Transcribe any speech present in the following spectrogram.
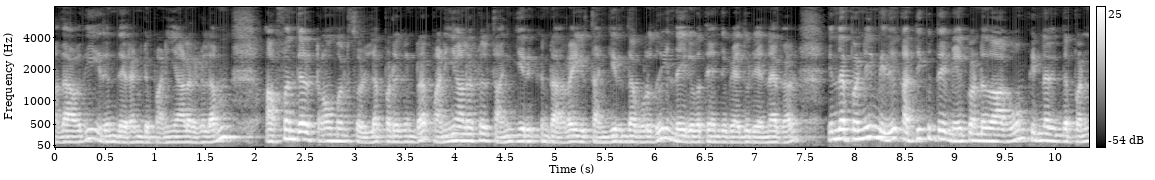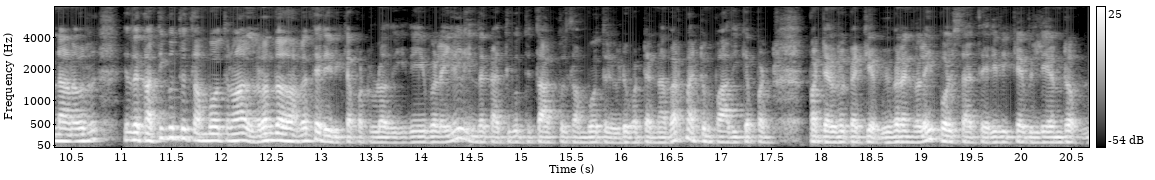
அதாவது இருந்த இரண்டு பணியாளர்களும் அஃபந்தல் டவுமன் சொல்லப்படுகின்ற பணியாளர்கள் தங்கியிருக்கின்ற அறையில் தங்கியிருந்த பொழுது இந்த இருபத்தைந்து வயதுடைய நபர் இந்த பெண்ணின் மீது கத்திக்குத்தை மேற்கொண்டதாகவும் பின்னர் இந்த பெண்ணானவர் இந்த கத்திக்குத்து சம்பவத்தினால் இறந்ததாக தெரிவிக்கப்பட்டுள்ளது. இதே வேளையில் இந்த கத்திக்குத்து தாக்குதல் சம்பவத்தில் ஈடுபட்ட நபர் மற்றும் பாதிக்கப்பட்டவர்கள் பற்றிய விவரங்களை போலீசார் தெரிவிக்கவில்லை என்றும்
